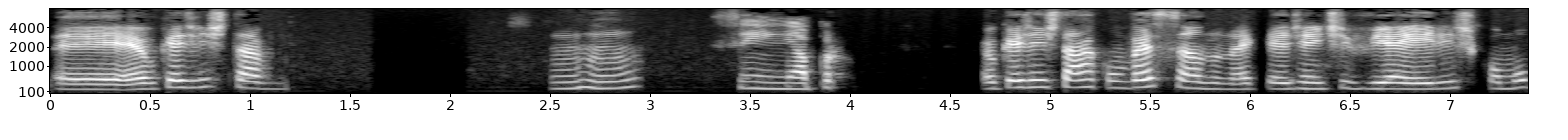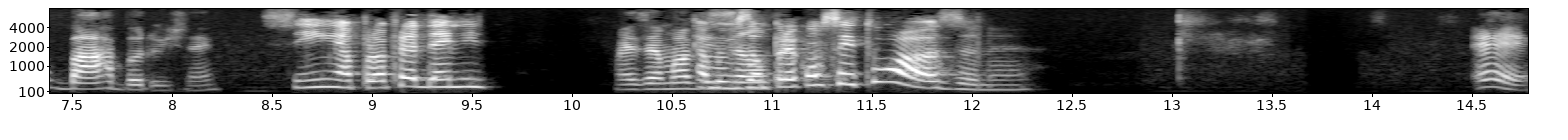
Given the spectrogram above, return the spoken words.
É, é o que a gente estava. Uhum. Sim, a... é o que a gente estava conversando, né? Que a gente via eles como bárbaros, né? Sim, a própria Dani mas é uma visão... É uma visão preconceituosa, né? É.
